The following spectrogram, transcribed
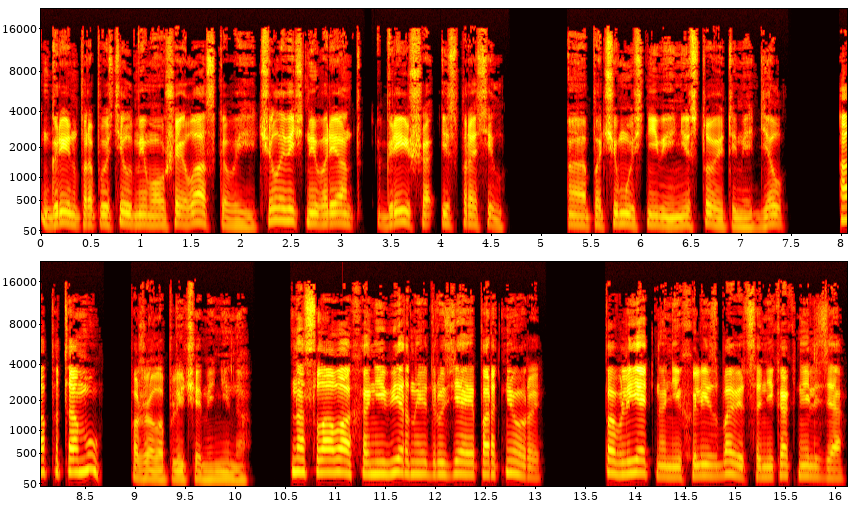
Грин пропустил мимо ушей ласковый, человечный вариант Гриша и спросил: "А почему с ними не стоит иметь дел?" "А потому", пожала плечами Нина. "На словах они верные друзья и партнеры, Повлиять на них или избавиться никак нельзя.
